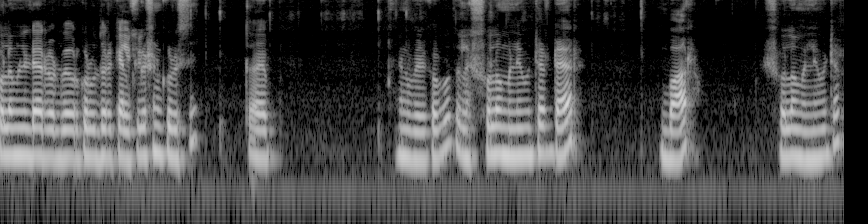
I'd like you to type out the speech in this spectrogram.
ষোলো মিলি ডায়ার রড ব্যবহার করব, ধরে ক্যালকুলেশন করেছি, তো এখানে বের করব, তাহলে ষোলো মিলিমিটার ডায়ার বার, ষোলো মিলিমিটার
